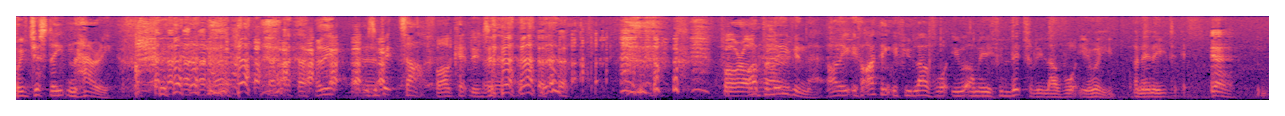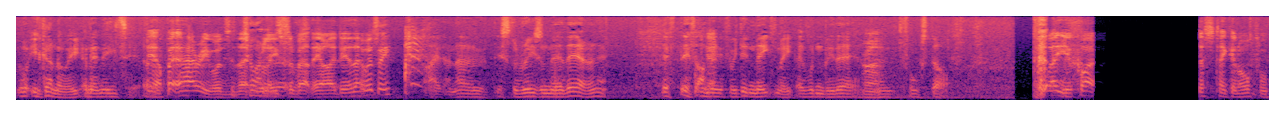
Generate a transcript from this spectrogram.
We've just eaten Harry. I think it was a bit tough. I kept him. For I believe in that. I think, if, I think if you love what you, I mean, if you literally love what you eat and then eat it, Yeah. What you're going to eat and then eat it. Yeah, I uh, bet Harry wasn't that Chinese- pleased about the idea, though, was he? I don't know. It's the reason they're there, isn't it? If, if I mean, Yeah. if we didn't eat meat, they wouldn't be there. Right. you know, Full stop. well, you're quite... Let's take an awful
